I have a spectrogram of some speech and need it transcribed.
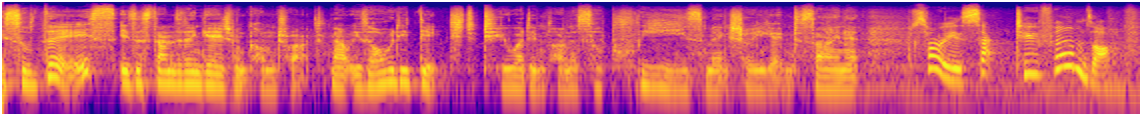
So this is a standard engagement contract. Now, he's already ditched two wedding planners, so please make sure you get him to sign it. Sorry, he's sacked two firms off.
